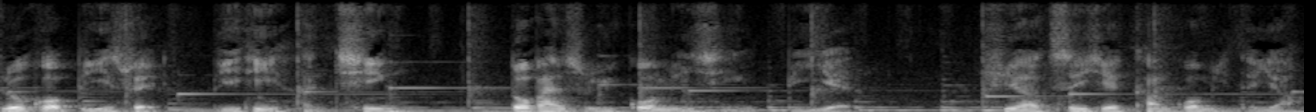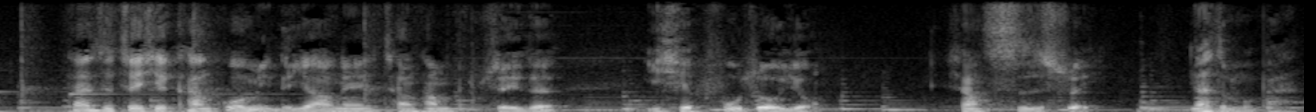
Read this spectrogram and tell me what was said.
如果鼻水、鼻涕很轻，多半属于过敏型鼻炎，需要吃一些抗过敏的药。但是这些抗过敏的药呢，常常随着一些副作用，像嗜睡，那怎么办？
